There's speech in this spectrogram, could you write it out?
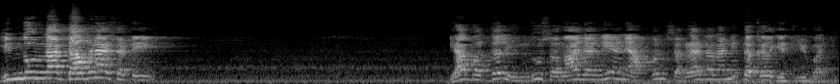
हिंदूंना दाबण्यासाठी याबद्दल हिंदू समाजाने आणि आपण सगळ्या जणांनी दखल घेतली पाहिजे.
